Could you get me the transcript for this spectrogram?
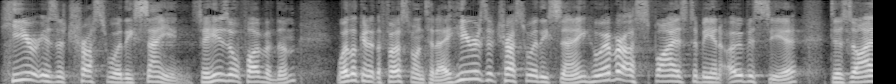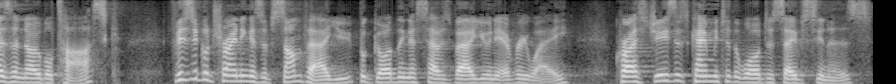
here is a trustworthy saying. So here's all five of them. We're looking at the first one today. Here is a trustworthy saying Whoever aspires to be an overseer desires a noble task. Physical training is of some value, but godliness has value in every way. Christ Jesus came into the world to save sinners.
